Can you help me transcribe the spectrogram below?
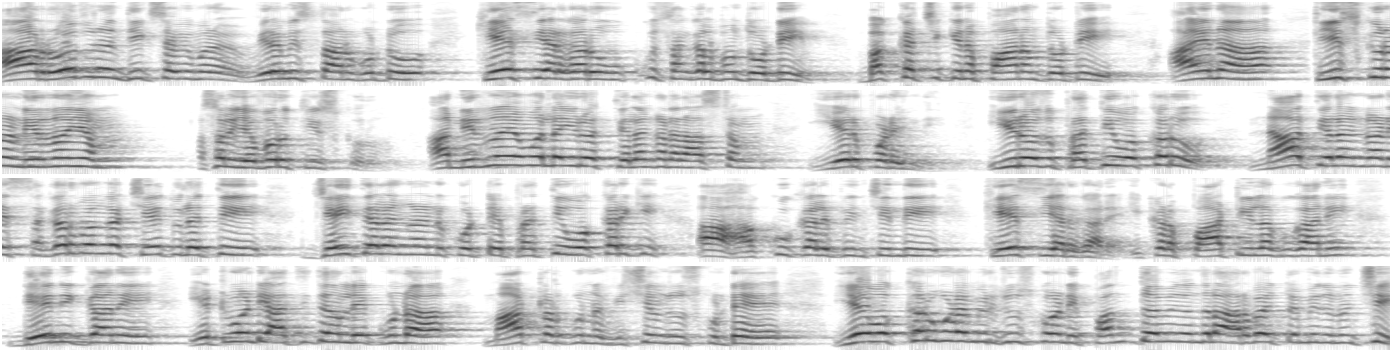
ఆ రోజు నేను దీక్ష విమ- విరమిస్తా అనుకుంటూ కేసీఆర్ గారు ఉక్కు సంకల్పంతో బక్క చిక్కిన పానంతో ఆయన తీసుకున్న నిర్ణయం అసలు ఎవరు తీసుకోరు. ఆ నిర్ణయం వల్ల ఈరోజు తెలంగాణ రాష్ట్రం ఏర్పడింది. ఈరోజు ప్రతి ఒక్కరూ నా తెలంగాణ సగర్వంగా చేతులెత్తి జై తెలంగాణను కొట్టే ప్రతి ఒక్కరికి ఆ హక్కు కల్పించింది కేసీఆర్ గారే. ఇక్కడ పార్టీలకు కానీ దేనికి కానీ ఎటువంటి అతీతం లేకుండా మాట్లాడుకున్న విషయం చూసుకుంటే ఏ ఒక్కరు కూడా మీరు చూసుకోండి పంతొమ్మిది వందల అరవై తొమ్మిది నుంచి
